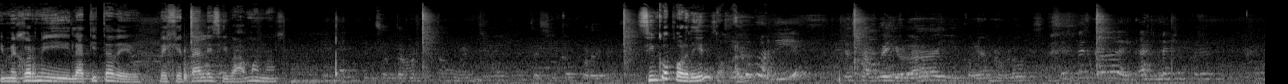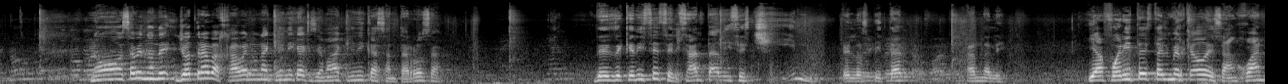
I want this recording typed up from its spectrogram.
Y mejor mi latita de vegetales y vámonos. ¿5 por 10? ¿Por 10? Ya está Yola y Coreano Vlogs. Es pescado del canal. No, ¿saben dónde? Yo trabajaba en una clínica que se llamaba Clínica Santa Rosa. Desde que dices el Santa, dices chin, el hospital. Ándale. Y afuera está el mercado de San Juan.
